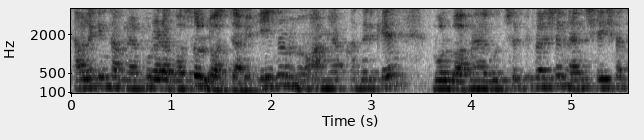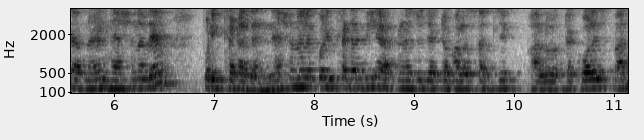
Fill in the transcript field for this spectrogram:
তাহলে কিন্তু আপনার পুরোটা বছর লস যাবে। এই জন্য আমি আপনাদেরকে বলব, আপনারা গুচ্ছর প্রিপারেশন নেন, সেই সাথে আপনারা ন্যাশনালে পরীক্ষাটা দেন। ন্যাশনালে পরীক্ষাটা দিলে আপনারা যদি একটা ভালো সাবজেক্ট ভালো একটা কলেজ পান,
